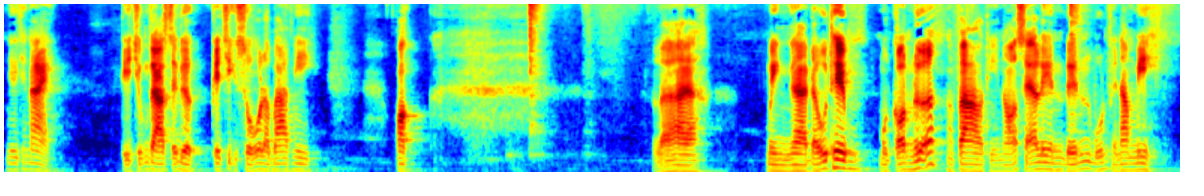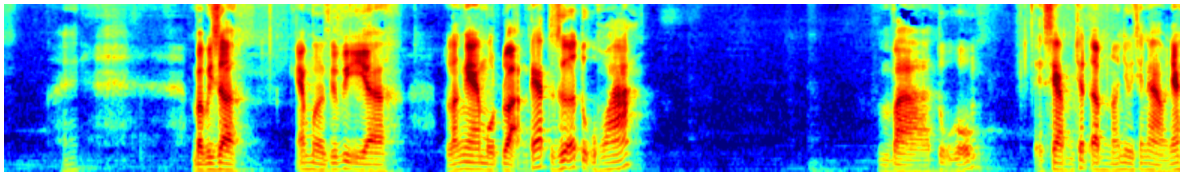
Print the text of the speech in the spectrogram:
như thế này thì chúng ta sẽ được cái trị số là 3 mi. Hoặc là mình à, đấu thêm một con nữa vào thì nó sẽ lên đến 4,5 mi. Và bây giờ em mời quý vị lắng nghe một đoạn test giữa tụ hóa và tụ gốm để xem chất âm nó như thế nào nhé.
